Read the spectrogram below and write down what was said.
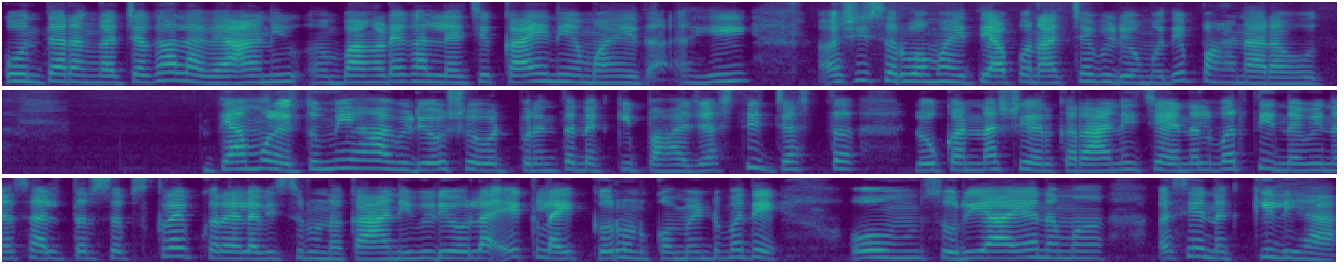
कोणत्या रंगाच्या घालाव्या आणि बांगड्या घालण्याचे काय नियम आहेत हे अशी सर्व माहिती आपण आजच्या व्हिडिओमध्ये पाहणार आहोत. त्यामुळे तुम्ही हा व्हिडिओ शेवटपर्यंत नक्की पहा. जास्तीत जास्त लोकांना शेअर करा आणि चॅनलवरती नवीन असाल तर सबस्क्राईब करायला विसरू नका आणि व्हिडिओला एक लाईक करून कमेंटमध्ये ओम सूर्याय नम असे नक्की लिहा.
